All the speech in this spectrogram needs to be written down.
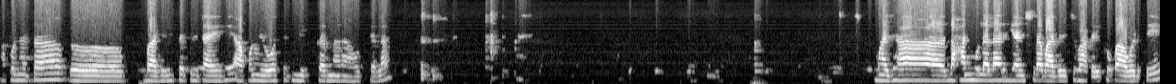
आपण आता अं, बाजरीचं पीठ आहे हे आपण व्यवस्थित मिक्स करणार आहोत त्याला. माझ्या लहान मुलाला रियांशला बाजरीची भाकरी खूप आवडते.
